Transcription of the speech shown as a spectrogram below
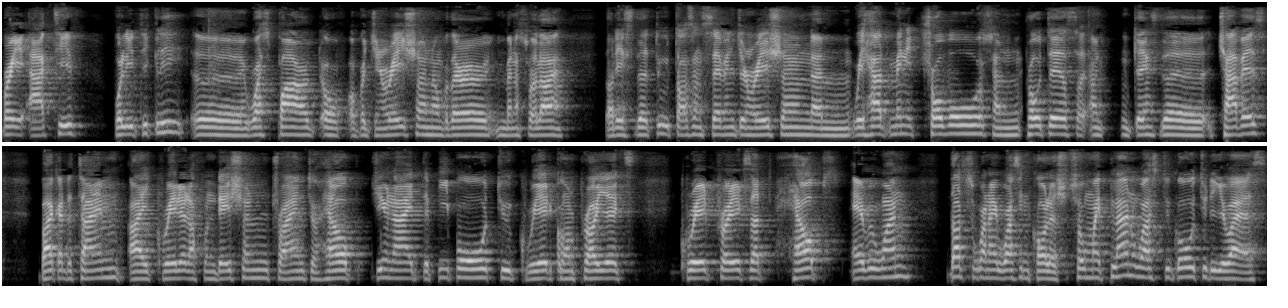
very active politically. Uh, was part of, of a generation over there in Venezuela that is the 2007 generation, and we had many troubles and protests against the Chavez. Back at the time, I created a foundation trying to help unite the people to create common projects, create projects that helps everyone. That's when I was in college. So my plan was to go to the US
